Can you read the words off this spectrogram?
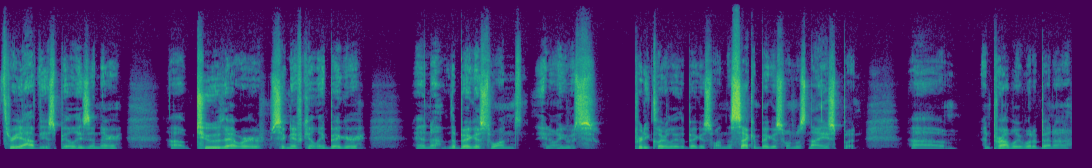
three obvious billies in there, uh, two that were significantly bigger. And uh, the biggest one, you know, he was pretty clearly the biggest one. The second biggest one was nice, but um, and probably would have been a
